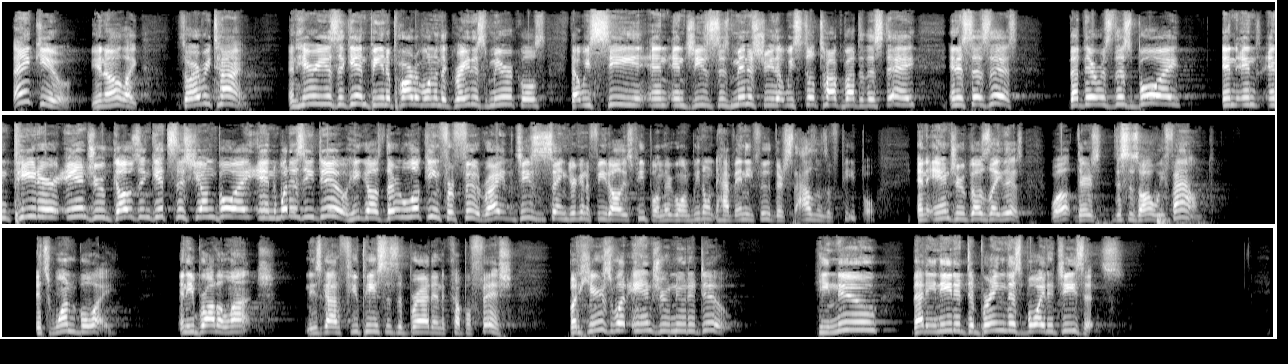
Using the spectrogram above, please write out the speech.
Thank you. You know, like, so every time. And here he is again, being a part of one of the greatest miracles that we see in, in Jesus' ministry that we still talk about to this day. And it says this that there was this boy, and, and, and Peter, Andrew goes and gets this young boy, and what does he do? He goes, They're looking for food, right? Jesus is saying, You're going to feed all these people. And they're going, We don't have any food. There's thousands of people. And Andrew goes like this Well, there's, this is all we found. It's one boy. And he brought a lunch. And he's got a few pieces of bread and a couple fish. But here's what Andrew knew to do he knew that he needed to bring this boy to Jesus.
